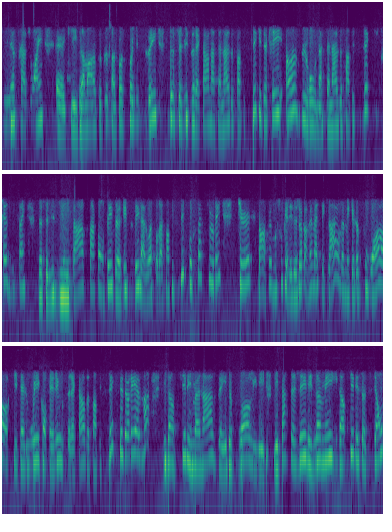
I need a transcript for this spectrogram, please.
sous-ministre adjoint, euh, qui est vraiment un peu plus un poste politisé, de celui de directeur national de santé publique et de créer un bureau national de santé publique qui serait distinct de celui du ministère, sans compter de réviser la loi sur la santé publique pour s'assurer que, ben, en fait, je trouve qu'elle est déjà quand même assez claire, mais que le pouvoir qui est alloué, au directeur de santé publique, c'est de réellement identifier les menaces et de pouvoir les, les, partager, les nommer, identifier des solutions,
